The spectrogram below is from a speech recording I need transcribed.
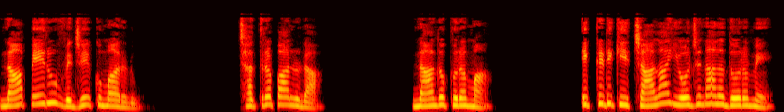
నా పేరు విజయకుమారుడు. ఛత్రపాలుడా? నాగపురమా? ఇక్కడికి చాలా యోజనాల దూరమే.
